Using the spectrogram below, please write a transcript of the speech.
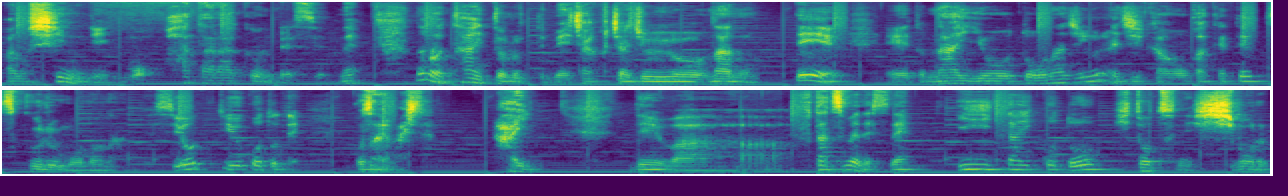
あの心理も働くんですよね。なのでタイトルってめちゃくちゃ重要なので、えっ、ー、と内容と同じぐらい時間をかけて作るものなんですよっていうことでございました。はい。では、二つ目ですね。言いたいことを一つに絞る。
